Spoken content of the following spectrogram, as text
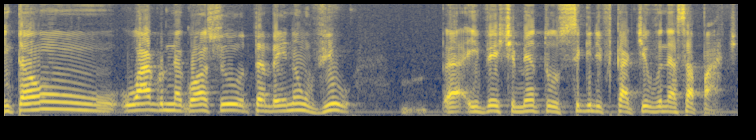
Então, o agronegócio também não viu uh, investimento significativo nessa parte.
